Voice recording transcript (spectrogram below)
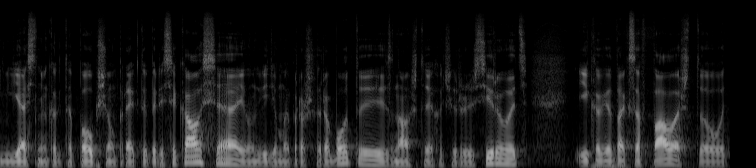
я с ним как-то по общему проекту пересекался, и он видел мои прошлые работы, знал, что я хочу режиссировать. И как-то так совпало, что вот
